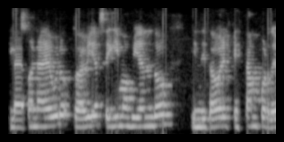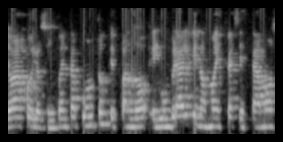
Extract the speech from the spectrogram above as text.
y la zona euro, todavía seguimos viendo indicadores que están por debajo de los 50 puntos, que es cuando el umbral que nos muestra si estamos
